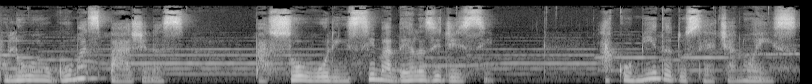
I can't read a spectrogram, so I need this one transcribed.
pulou algumas páginas, passou o olho em cima delas e disse: A comida dos sete anões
